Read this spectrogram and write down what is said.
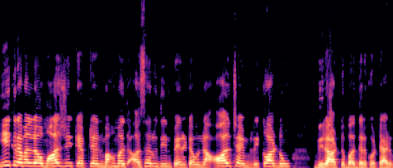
ఈ క్రమంలో మాజీ కెప్టెన్ మహమ్మద్ అజరుద్దీన్ పేరిట ఉన్న ఆల్ టైమ్ రికార్డును విరాట్ బద్దలు కొట్టాడు.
